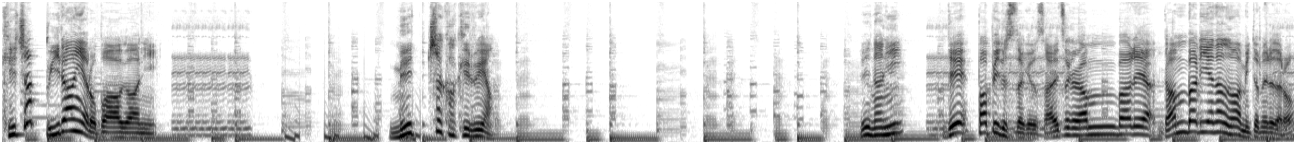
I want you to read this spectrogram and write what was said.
ケチャップいらんやろバーガーに。めっちゃかけるやん。え何？でパピルスだけどさあいつが頑張り屋頑張り屋なのは認めるだろ？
